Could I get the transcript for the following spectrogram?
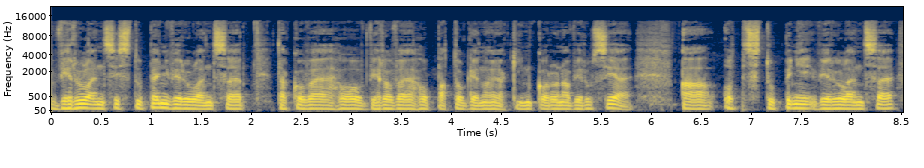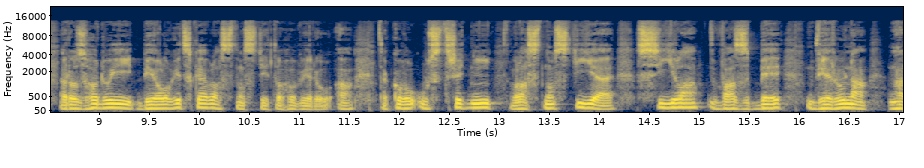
virulenci, stupeň virulence takového virového patogena, jakým koronavirus je. A od stupni virulence rozhodují biologické vlastnosti toho viru. A takovou ústřední vlastností je síla vazby viru na, na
